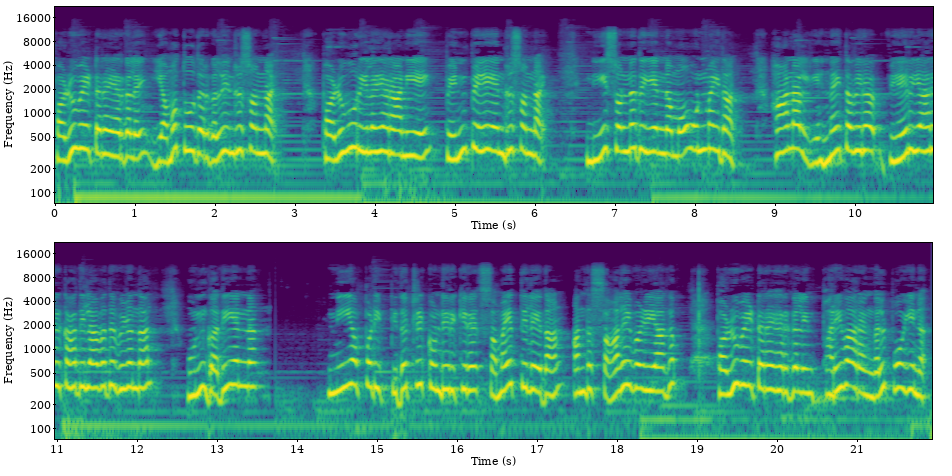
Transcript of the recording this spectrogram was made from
பழுவேட்டரையர்களை யமதூதர்கள் என்று சொன்னாய். பழுவூர் இளையராணியை பெண் பே என்று சொன்னாய். நீ சொன்னது என்னமோ உண்மைதான். ஆனால் என்னை தவிர வேறு யாரு காதிலாவது விழுந்தால்? உன் கதி என்ன? நீ அப்படி பிதற்றிக் கொண்டிருக்கிற சமயத்திலேதான் அந்த சாலை வழியாக பழுவேட்டரையர்களின் பரிவாரங்கள் போயின.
